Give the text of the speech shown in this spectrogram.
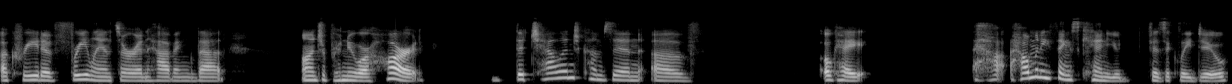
a creative freelancer and having that entrepreneur heart. The challenge comes in of, okay, how, how many things can you physically do?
